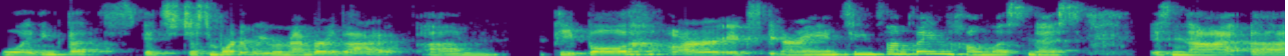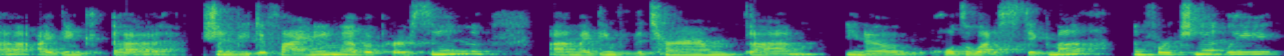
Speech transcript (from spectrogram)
Well, I think that's it's just important we remember that um, people are experiencing something. Homelessness is not, uh, I think, uh, shouldn't be defining of a person. Um, I think the term, um, you know, holds a lot of stigma, unfortunately.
